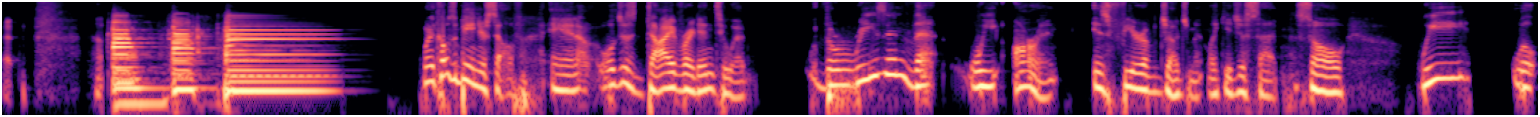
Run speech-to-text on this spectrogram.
that. when it comes to being yourself, and we'll just dive right into it. The reason that we aren't is fear of judgment, like you just said. So we will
